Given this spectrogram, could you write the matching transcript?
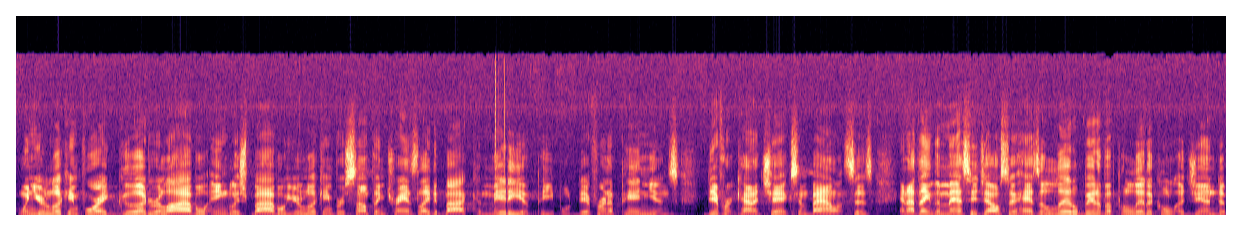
When you're looking for a good, reliable English Bible, you're looking for something translated by a committee of people, different opinions, different kind of checks and balances. And I think the message also has a little bit of a political agenda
